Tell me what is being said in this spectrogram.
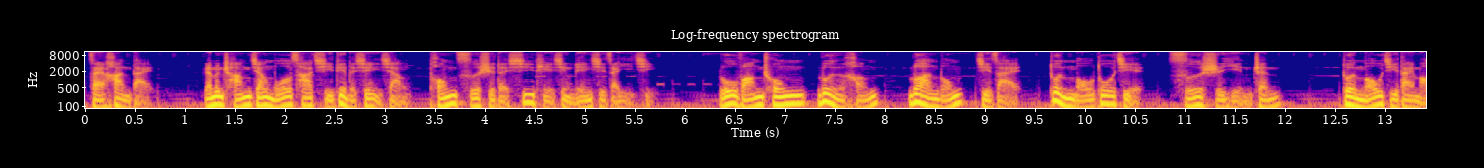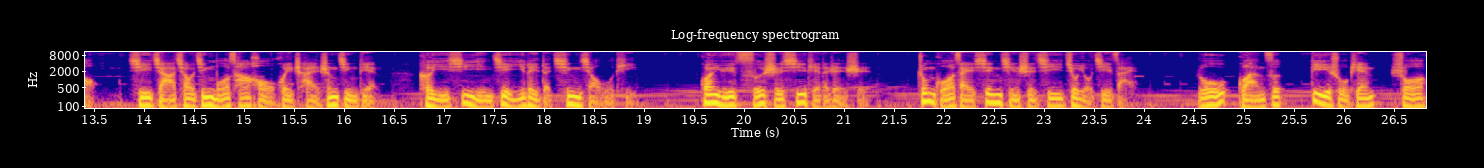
在汉代。人们常将摩擦起电的现象同磁石的吸铁性联系在一起，如王充《论衡·乱龙》记载：“钝谋多借磁石引针，钝谋即带卯，其甲壳经摩擦后会产生静电，可以吸引介一类的轻小物体。”关于磁石吸铁的认识，中国在先秦时期就有记载，如《管子·地数篇》说：“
